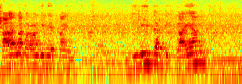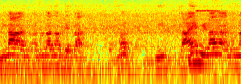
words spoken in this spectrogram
शाळांना परवानगी देत नाही दिली तर ती कायम विना अनु- अनुदानात देता मग ती कायम विना अनुना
